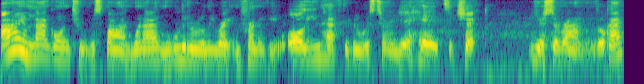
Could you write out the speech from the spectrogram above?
I am not going to respond when I'm literally right in front of you. All you have to do is turn your head to check your surroundings. Okay.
